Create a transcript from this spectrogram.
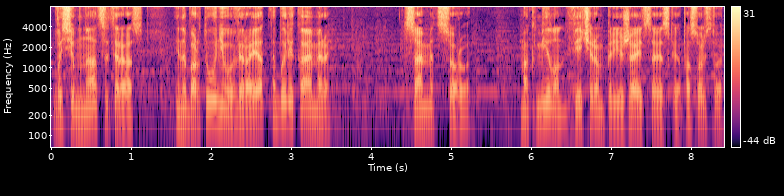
18 раз, и на борту у него, вероятно, были камеры». Саммит сорван. Макмиллан вечером приезжает в советское посольство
